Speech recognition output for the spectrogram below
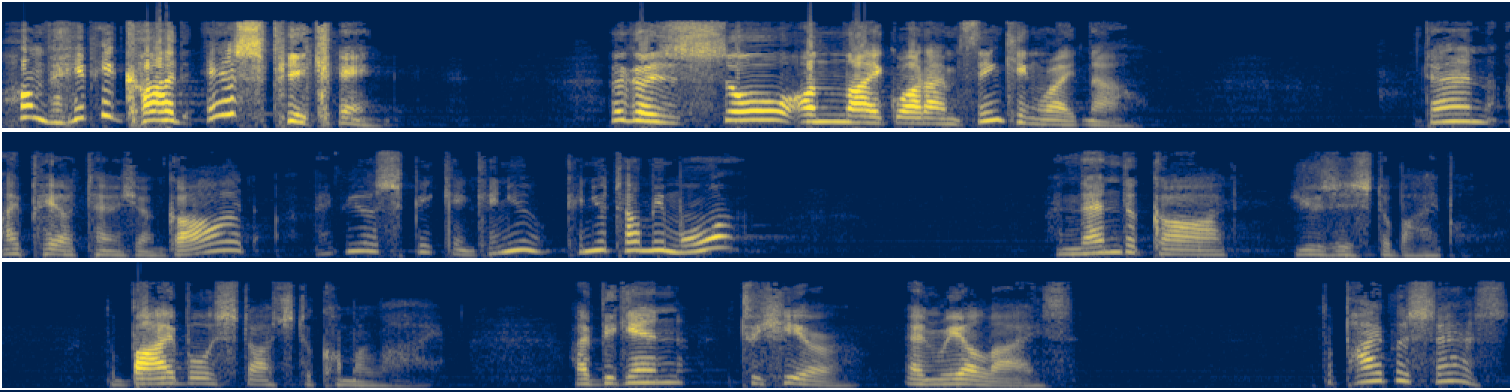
oh, maybe God is speaking. Because it's so unlike what I'm thinking right now. Then I pay attention. God, maybe you're speaking. Can you, can you tell me more? And then the God uses the Bible. The Bible starts to come alive. I begin to hear and realize the Bible says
